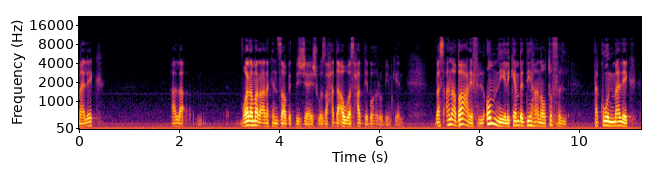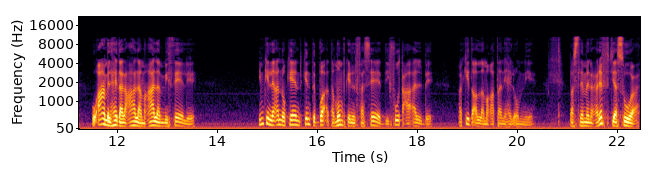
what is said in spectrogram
ملك. هلأ ولا مرة أنا كنت ضابط بالجيش وإذا حدا قوص حد بهرب يمكن. بس أنا بعرف الأمنية اللي كان بدي اياها أنا وطفل تكون ملك وأعمل هذا العالم عالم مثالي. يمكن لأنه كان كنت بوقتها ممكن الفساد يفوت على قلبي. أكيد الله ما اعطاني هاي الامنيه بس لما عرفت يسوع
